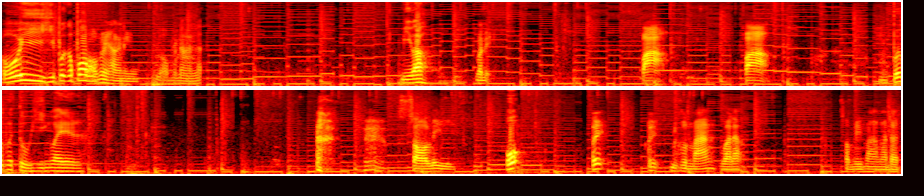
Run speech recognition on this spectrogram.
โอ้ยฮิปเปอร์กระป๋อง อ๋อไปทางนี้ รอมานานแล้ว มีเปล่าป้าป้ามันเปิดประตูทิ้งไว้เลยนะสอรี่โอ๊ะ เฮ้ย เฮ้ย มีคนมามาแล้วซอมบี้มามาดัด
